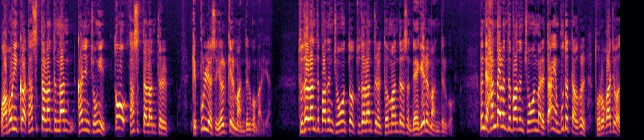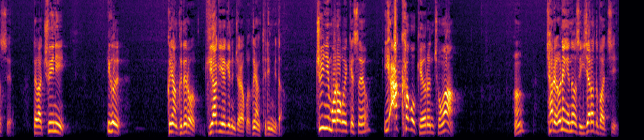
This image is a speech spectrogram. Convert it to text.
와보니까 다섯 달란트 난 가진 종이 또 다섯 달란트를 이렇게 불려서 열 개를 만들고 말이야. 두 달란트 받은 종은 또 두 달란트를 더 만들어서 네 개를 만들고. 근데 한 달란트 받은 종은 말이야. 땅에 묻었다가 그걸 도로 가져왔어요. 내가 주인이 이걸 그냥 그대로 귀하게 여기는 줄 알고 그냥 드립니다. 주인이 뭐라고 했겠어요? 이 악하고 게으른 종아, 어? 차라리 은행에 넣어서 이자라도 받지.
